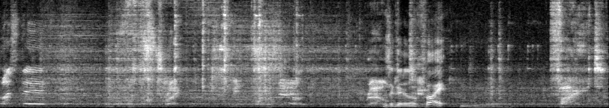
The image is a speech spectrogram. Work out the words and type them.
Busted! It was a good little fight. Fight!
